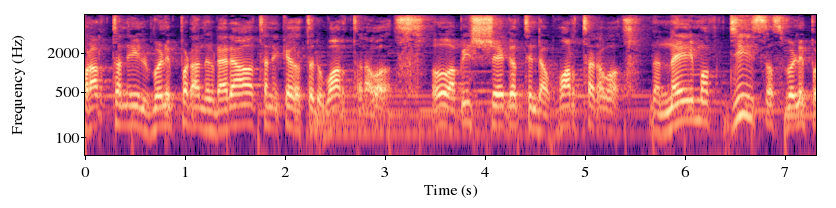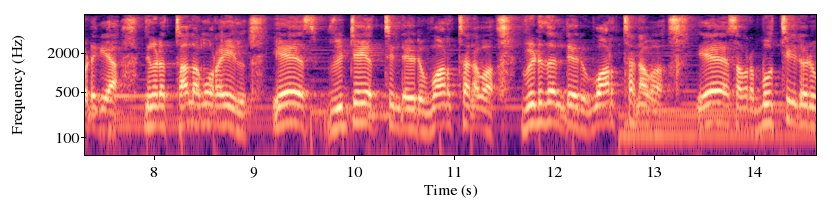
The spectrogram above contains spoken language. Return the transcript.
പ്രാർത്ഥനയിൽ വെളിപ്പെടാൻ നിങ്ങളുടെ ആരാധനയ്ക്കകത്തൊരു വർധനവ് ഓ അഭിഷേകത്തിന്റെ വർധനവ് നെയിം ഓഫ് ജീസസ് വെളിപ്പെടുക നിങ്ങളുടെ തലമുറയിൽ യേസ് വിജയത്തിന്റെ ഒരു വർധനവ് വിടുതലിന്റെ ഒരു വർധനവ് യേസ് അവർ ബുദ്ധിയുടെ ഒരു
